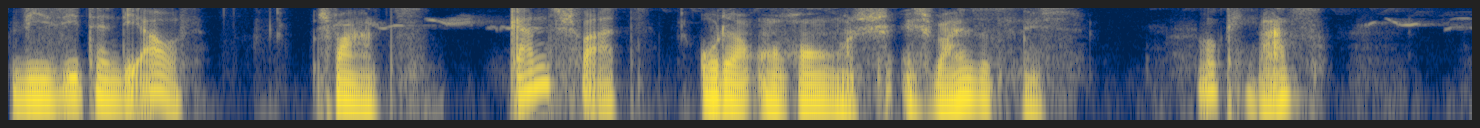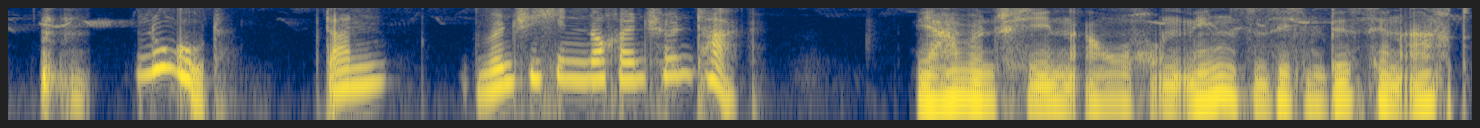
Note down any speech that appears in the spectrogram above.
Wie sieht denn die aus? Schwarz. Ganz schwarz. Oder orange, ich weiß es nicht. Okay. Was? Nun gut, dann wünsche ich Ihnen noch einen schönen Tag. Ja, wünsche ich Ihnen auch. Und nehmen Sie sich ein bisschen Acht.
